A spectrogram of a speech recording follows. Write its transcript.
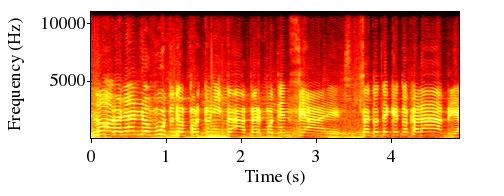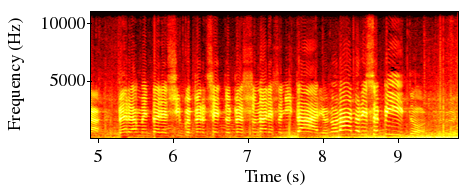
Loro ne hanno avuto di opportunità per potenziare, è stato decreto Calabria per aumentare il 5% il personale sanitario, non l'hanno ricepito.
